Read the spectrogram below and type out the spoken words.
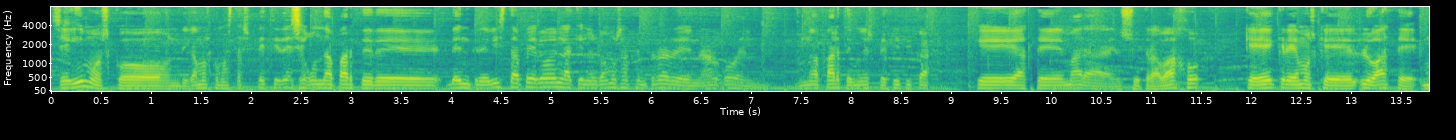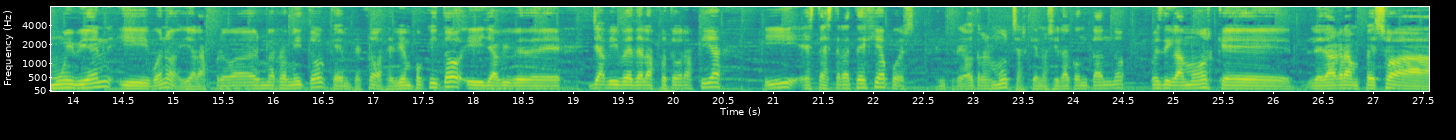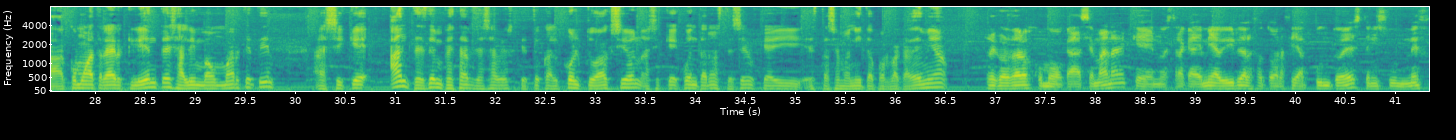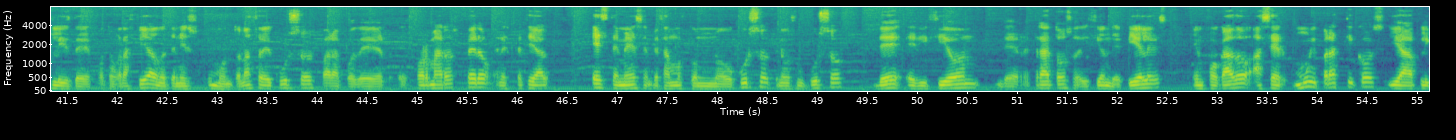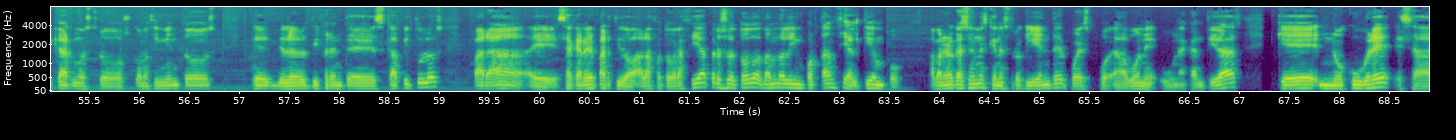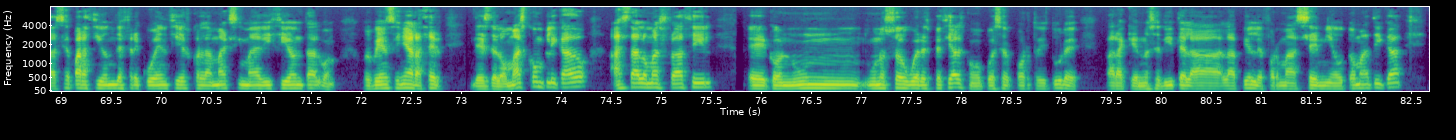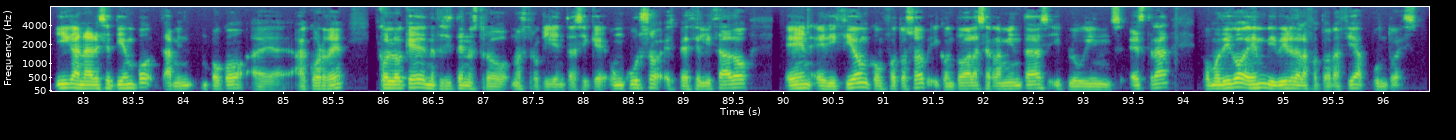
Seguimos con, digamos, como esta especie de segunda parte de, entrevista, pero en la que nos vamos a centrar en algo, en una parte muy específica que hace Mara en su trabajo, que creemos que lo hace muy bien y bueno, y a las pruebas me remito, que empezó hace bien poquito y ya vive de, ya vive de la fotografía y esta estrategia, pues entre otras muchas que nos irá contando, pues digamos que le da gran peso a cómo atraer clientes, al inbound marketing. Así que antes de empezar, ya sabes que toca el call to action, así que cuéntanos, Teseo, que hay esta semanita por la academia. Recordaros como cada semana que en nuestra academia vivir de la fotografía.es tenéis un Netflix de fotografía donde tenéis un montonazo de cursos para poder eh, formaros, pero en especial este mes empezamos con un nuevo curso, tenemos un curso de edición de retratos o edición de pieles enfocado a ser muy prácticos y a aplicar nuestros conocimientos eh, de los diferentes capítulos para eh, sacar el partido a la fotografía, pero sobre todo dándole importancia al tiempo. Habrá ocasiones que nuestro cliente pues abone una cantidad que no cubre esa separación de frecuencias con la máxima edición tal. Bueno, os voy a enseñar a hacer desde lo más complicado hasta lo más fácil eh, con unos software especiales como puede ser Portraiture para que nos edite la, piel de forma semiautomática y ganar ese tiempo también un poco eh, acorde con lo que necesite nuestro, nuestro cliente. Así que un curso especializado en edición con Photoshop y con todas las herramientas y plugins extra, como digo, en vivirdelafotografía.es.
